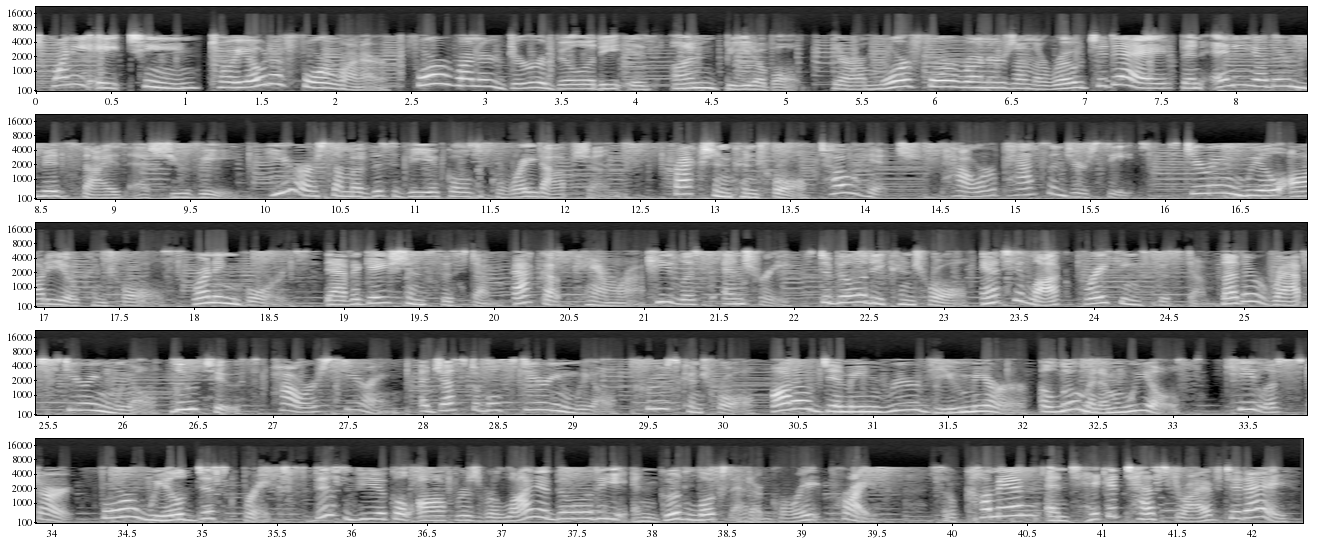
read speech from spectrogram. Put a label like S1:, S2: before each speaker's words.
S1: 2018 Toyota 4Runner. 4Runner durability is unbeatable. There are more 4Runners on the road today than any other midsize SUV. Here are some of this vehicle's great options. Traction control, tow hitch, power passenger seat, steering wheel audio controls, running boards, navigation system, backup camera, keyless entry, stability control, anti-lock braking system, leather wrapped steering wheel, Bluetooth, power steering, adjustable steering wheel, cruise control, auto dimming rear view mirror, aluminum wheels, keyless start, four-wheel disc brakes. This vehicle offers reliability and good looks at a great price. So come in and take a test drive today.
